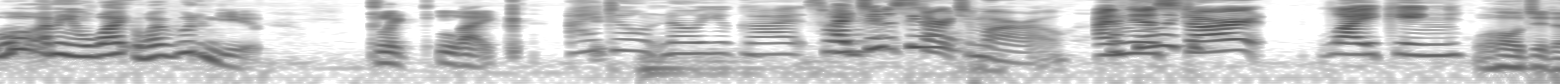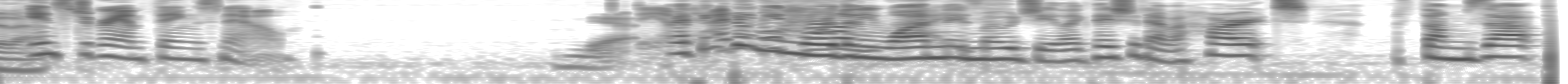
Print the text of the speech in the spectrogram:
Well, I mean, why why wouldn't you click like? I don't know, you guys. So I I'm do gonna feel- start tomorrow. I I'm feel gonna like it- start liking We'll hold you to that. Instagram things now. Yeah, Damn I it, think they don't know need more how, than one guys. emoji. Like they should have a heart, a thumbs up,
